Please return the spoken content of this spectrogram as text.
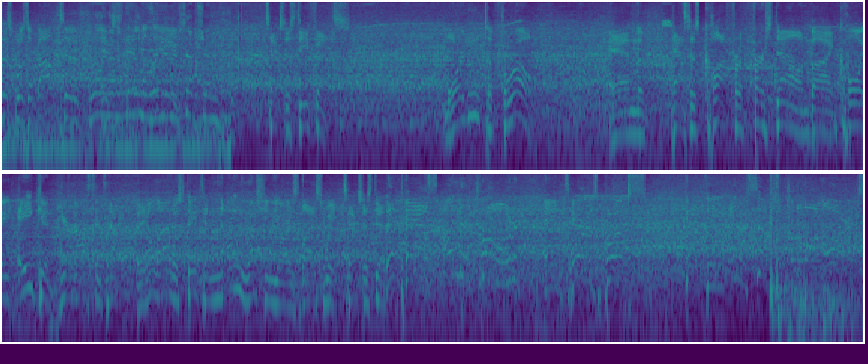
Texas was about to Rolling on the field the an lead. interception. Texas defense. Morton to throw. And the pass is caught for a first down by Coy Eakin. Here in Austin tonight. They held Iowa State to nine rushing yards last week. Texas did. That pass underthrown, and Terrence Brooks got the interception for the Longhorns.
